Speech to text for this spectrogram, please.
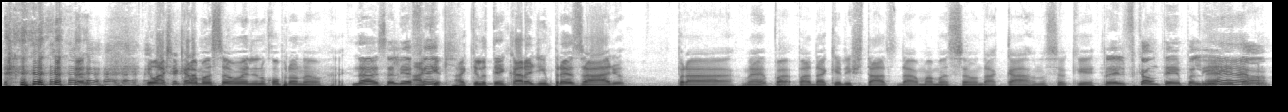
eu acho que aquela mansão ele não comprou, não. Não, isso ali é Aqui- fake. aquilo tem cara de empresário pra, né, pra, pra dar aquele status, dar uma mansão, dar carro, não sei o quê. Pra ele ficar um tempo ali e É, tal.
